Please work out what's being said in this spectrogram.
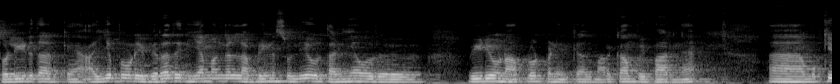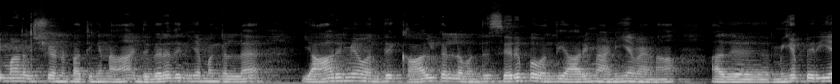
சொல்லிகிட்டு தான் இருக்கேன். ஐயப்பனுடைய விரத நியமங்கள் அப்படின்னு சொல்லி ஒரு தனியாக ஒரு வீடியோ நான் அப்லோட் பண்ணியிருக்கேன். அது மறக்காமல் போய் பாருங்கள் முக்கியமான விஷயம்னு பார்த்திங்கன்னா இந்த விரத நியமங்களில் யாருமே வந்து கால்களில் வந்து செருப்பை வந்து யாருமே அணிய வேணாம். அது மிகப்பெரிய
